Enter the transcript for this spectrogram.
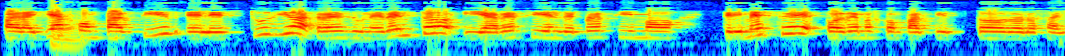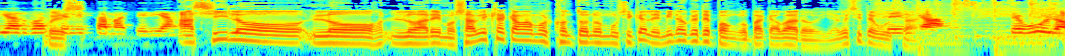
para ya compartir el estudio a través de un evento y a ver si en el próximo trimestre podemos compartir todos los hallazgos pues en esta materia. Así lo, lo, lo, haremos. ¿Sabes que acabamos con tonos musicales? Mira lo que te pongo para acabar hoy, a ver si te gusta. Venga, seguro.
